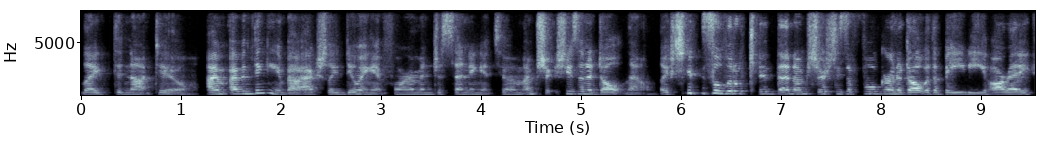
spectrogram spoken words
like did not do. I'm, i've been thinking about actually doing it for him and just sending it to him. I'm sure she's an adult now. Like she was a little kid then. I'm sure she's a full grown adult with a baby already.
